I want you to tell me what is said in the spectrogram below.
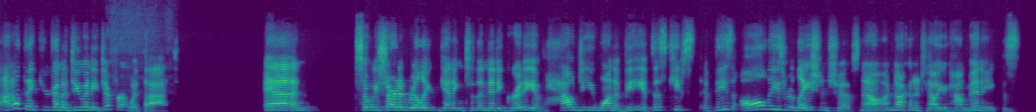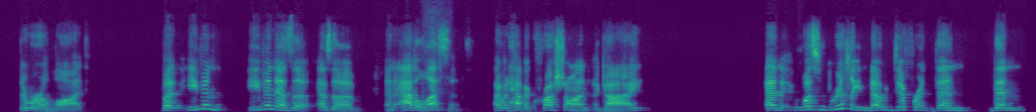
I don't think you're going to do any different with that. And so we started really getting to the nitty gritty of how do you want to be? If this keeps, if these, all these relationships, now I'm not going to tell you how many because there were a lot, but even, even as a, as a, an adolescent, I would have a crush on a guy and it was really no different than, than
